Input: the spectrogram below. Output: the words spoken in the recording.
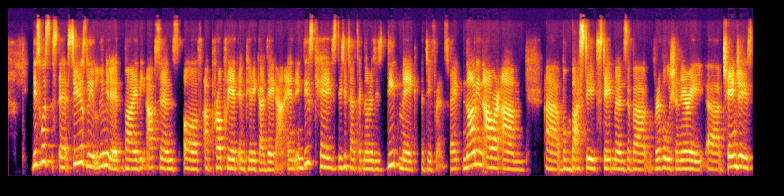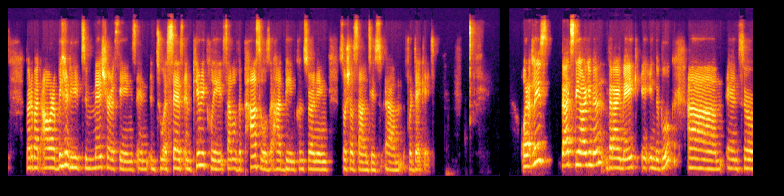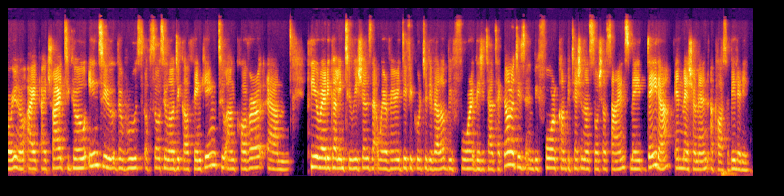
this was uh, seriously limited by the absence of appropriate empirical data. And in this case, digital technologies did make a difference, right? Not in our um, uh, bombastic statements about revolutionary uh, changes, but about our ability to measure things and, and, to assess empirically some of the puzzles that had been concerning social scientists um, for decades. Or at least that's the argument that I make in the book. Um, and so, you know, I, I tried to go into the roots of sociological thinking to uncover um, theoretical intuitions that were very difficult to develop before digital technologies and before computational social science made data and measurement a possibility.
